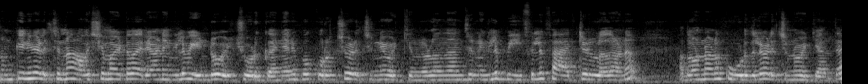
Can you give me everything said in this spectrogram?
നമുക്കിനി വെളിച്ചെണ്ണ ആവശ്യമായിട്ട് വരികയാണെങ്കിൽ വീണ്ടും ഒഴിച്ചു കൊടുക്കുക. ഞാനിപ്പോൾ കുറച്ച് വെളിച്ചെണ്ണ ഒഴിക്കുന്നുള്ളൂ. എന്ന് വെച്ചിട്ടുണ്ടെങ്കിൽ ബീഫിൽ ഫാറ്റ് ഉള്ളതാണ്. അതുകൊണ്ടാണ് കൂടുതൽ വെളിച്ചെണ്ണ ഒഴിക്കാത്തത്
